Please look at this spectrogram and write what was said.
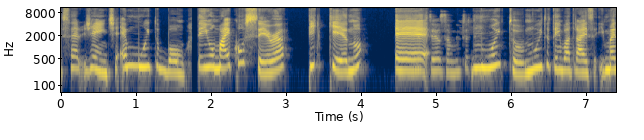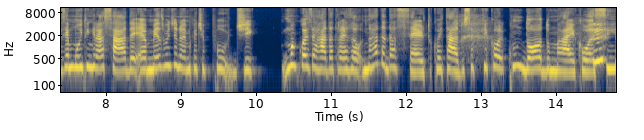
sério, gente, é muito bom. Tem o Michael Cera, pequeno. É, Meu Deus, é muito tempo. muito, muito tempo atrás. Mas é muito engraçada. É a mesma dinâmica, tipo, de uma coisa errada atrás da outra. Nada dá certo, coitado. Você fica com dó do Michael, assim.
